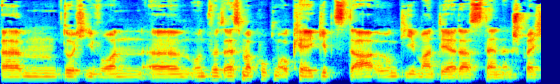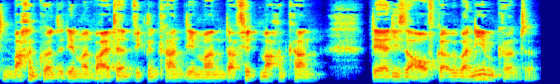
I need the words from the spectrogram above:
ähm, durch Yvonne ähm, und würde erstmal gucken, okay, gibt es da irgendjemand, der das dann entsprechend machen könnte, den man weiterentwickeln kann, den man da fit machen kann der diese Aufgabe übernehmen könnte.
